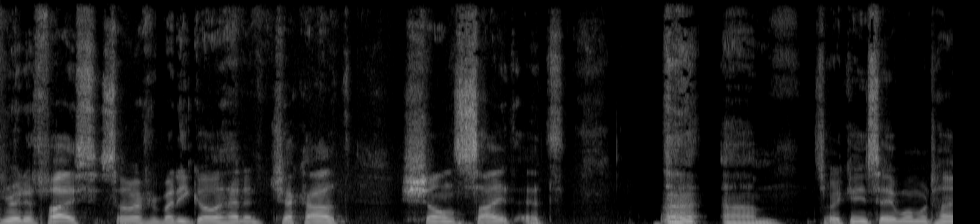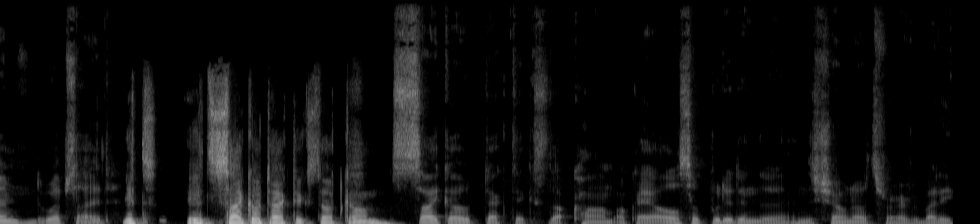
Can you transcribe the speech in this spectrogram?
great advice. So everybody, go ahead and check out Sean's site at um, Sorry, can you say it one more time? The website? It's it's psychotactics.com. Psychotactics.com. Okay, I'll also put it in the in the show notes for everybody.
